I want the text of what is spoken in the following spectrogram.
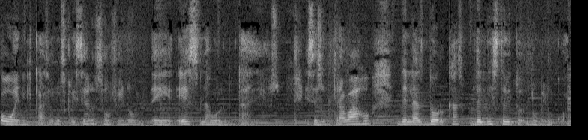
o en el caso de los cristianos son eh, es la voluntad de Dios. Ese es un trabajo de las Dorcas del distrito número 4.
